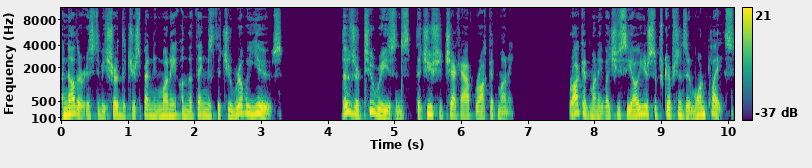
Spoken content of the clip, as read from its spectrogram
Another is to be sure that you're spending money on the things that you really use. Those are two reasons that you should check out Rocket Money. Rocket Money lets you see all your subscriptions in one place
